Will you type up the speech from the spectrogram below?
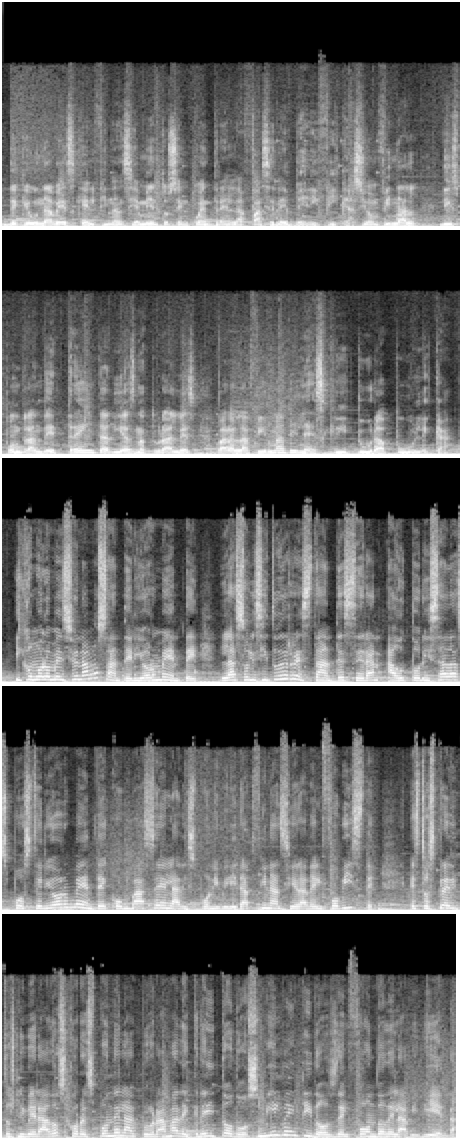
de que una vez que el financiamiento se encuentre en la fase de verificación final, dispondrán de 30 días naturales para la firma de la escritura pública. Y como lo mencionamos anteriormente, las solicitudes restantes serán autorizadas posteriormente con base en la disponibilidad financiera del FOBISTE. Estos créditos liberados corresponden al programa de crédito 2022 del Fondo de la Vivienda,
